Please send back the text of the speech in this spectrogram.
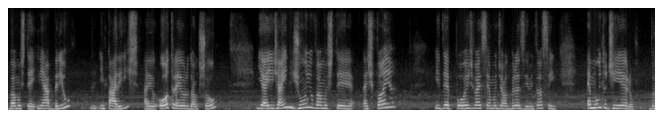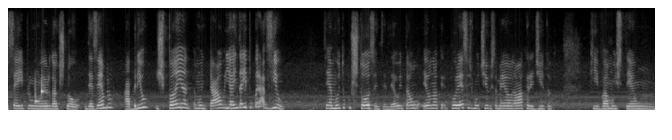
vamos ter em abril, em Paris, outra Eurodog Show. E aí, já em junho, vamos ter a Espanha. E depois vai ser a Mundial do Brasil. Então, assim, é muito dinheiro você ir para um Eurodog Show em dezembro, abril, Espanha, Mundial e ainda ir para o Brasil. Assim, é muito custoso, entendeu? Então, eu não, por esses motivos também eu não acredito que vamos ter um,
